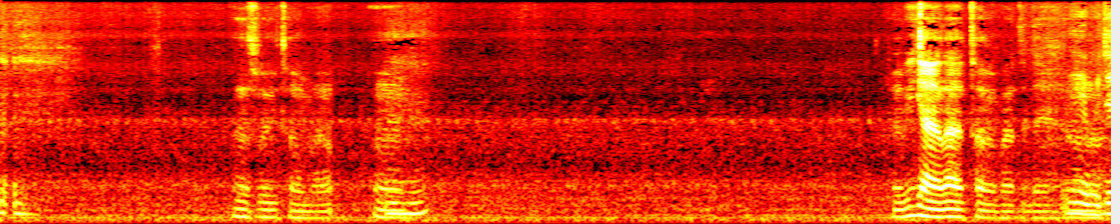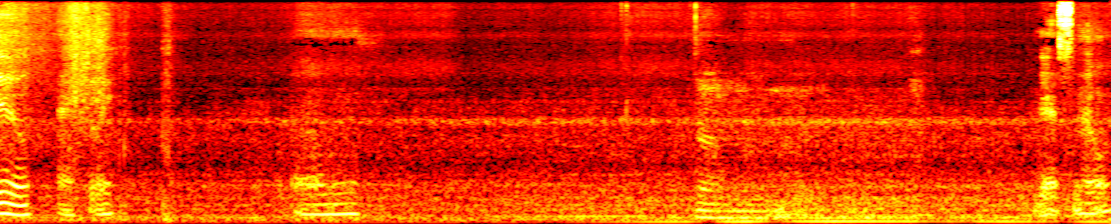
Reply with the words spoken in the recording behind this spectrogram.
Mm-mm. That's what you talking about. Um, Mm-hmm. But we got a lot to talk about today. Yeah, we Uh, do actually. Um, Um, yes, no,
